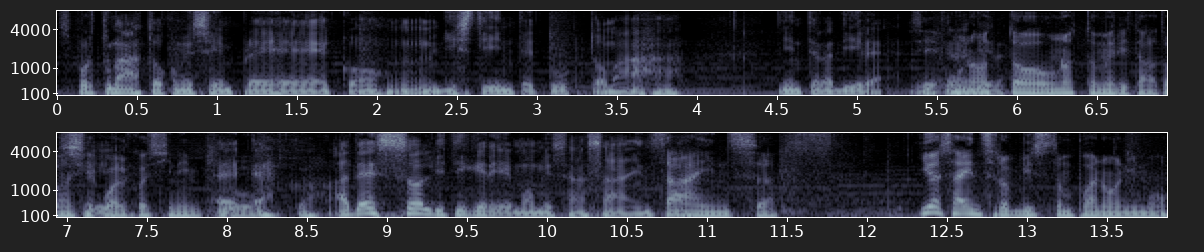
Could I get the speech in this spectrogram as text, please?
Sfortunato come sempre con gli stint e tutto, ma niente da dire. Sì, niente un, da 8, dire. un 8 meritato, anche Sì. qualcosina in più. Eh, ecco, adesso litigheremo, mi sa, Sainz. Sainz. Io Sainz l'ho visto un po' anonimo.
